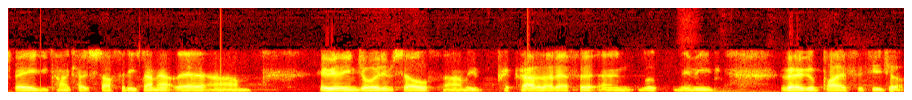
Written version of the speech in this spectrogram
speed. You can't coach stuff that he's done out there. Um, he really enjoyed himself. Um, he's proud of that effort. And look, he'd be a very good player for the future.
